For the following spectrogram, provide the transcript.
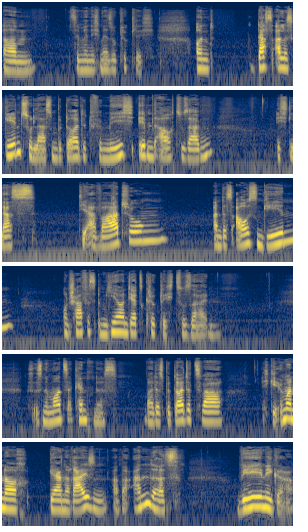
ähm, sind wir nicht mehr so glücklich. Und das alles gehen zu lassen, bedeutet für mich eben auch zu sagen, ich lasse die Erwartung an das Außen gehen und schaffe es im Hier und Jetzt glücklich zu sein. Das ist eine Mordserkenntnis, weil das bedeutet zwar, ich gehe immer noch gerne reisen, aber anders, weniger.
